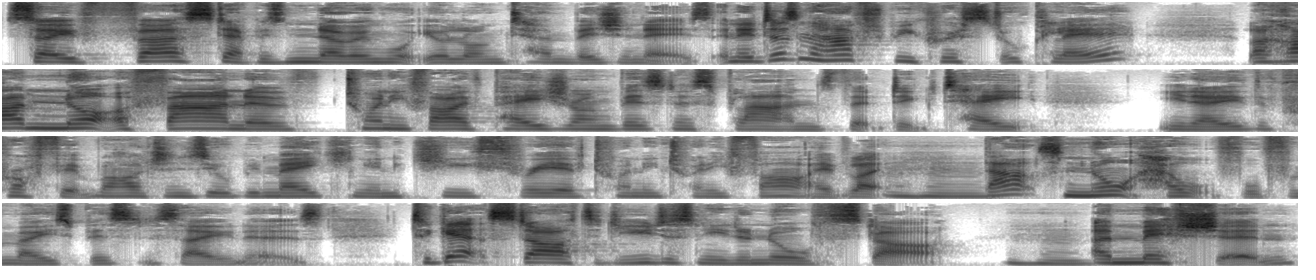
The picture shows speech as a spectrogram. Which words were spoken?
So, first step is knowing what your long term vision is. And it doesn't have to be crystal clear. Like, I'm not a fan of 25 page long business plans that dictate you know, the profit margins you'll be making in Q3 of 2025. Like, mm-hmm. that's not helpful for most business owners. To get started, you just need a North Star, mm-hmm. a mission,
